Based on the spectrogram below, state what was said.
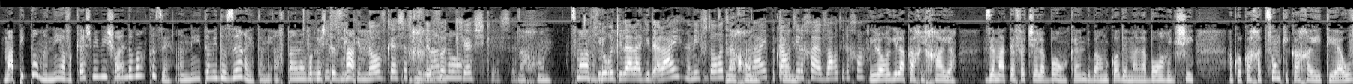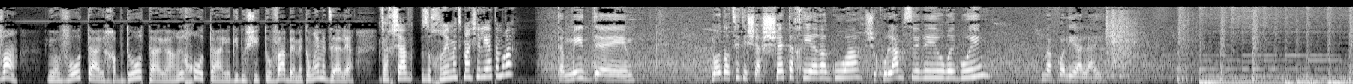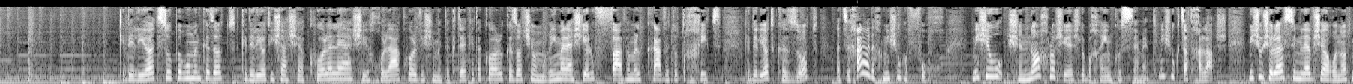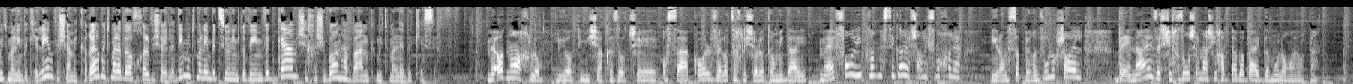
מה פתאום, אני אבקש ממישהו, אין דבר כזה. אני תמיד עוזרת, אני אף פעם לא מבקשת עזרה. עדיף לגנוב כסף מלבקש לא. כסף. נכון. עצמה. היא כאילו רגילה להגיד עליי, אני אפתור את זה, נכון, עליי, פתרתי כן. לך, העברתי לך. היא לא רגילה, כך היא חיה. זה מעטפת של הבור, כן? דיברנו קודם על הבור הרגשי הכל כך עצום, כי ככה היא תהיה אהובה. יאהבו אותה, יכבדו אותה, יעריכו אותה, יגידו שהיא טובה, באמת אומרים את זה עליה. ועכשיו, זוכרים את מה שליאת אמרה? תמיד אה, מאוד רציתי שהשטח יהיה רגוע, שכולם סביבי יהיו רגועים, והכל יהיה עליי. כדי להיות סופר וומן כזאת, כדי להיות אישה שהכל עליה, שיכולה הכל ושמתקתקת הכל, כזאת שאומרים עליה שהיא אלופה ומלכה ותותחית, כדי להיות כזאת, את צריכה לידך מישהו הפוך. מישהו שנוח לו שיש לו בחיים קוסמת, מישהו קצת חלש, מישהו שלא ישים לב שהארונות מתמלאים בכלים ושהמקרר מתמלא באוכל ושהילדים מתמלאים בציונים טובים וגם שחשבון הבנק מתמלא בכסף. מאוד נוח לו להיות עם אישה כזאת שעושה הכל ולא צריך לשאול יותר מדי מאיפה היא כבר משיגה, אפשר לסמוך עליה. היא לא מספרת והוא לא שואל. בעיניי זה שחזור של מה שהיא חוותה בבית, גם הוא לא רואה אותה.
